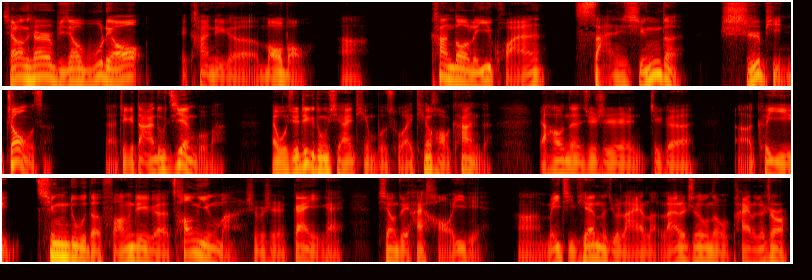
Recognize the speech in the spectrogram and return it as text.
前两天比较无聊，在看这个某宝啊，看到了一款伞形的食品罩子啊，这个大家都见过吧？哎，我觉得这个东西还挺不错，还挺好看的。然后呢，就是这个，呃，可以轻度的防这个苍蝇嘛，是不是？盖一盖，相对还好一点啊。没几天呢就来了，来了之后呢，我拍了个照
